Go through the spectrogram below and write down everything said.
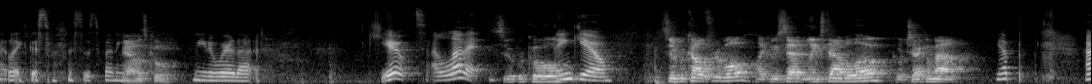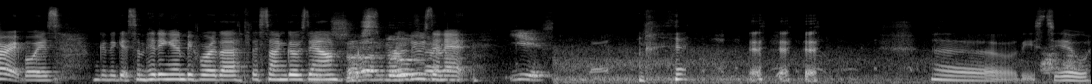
I like this one. This is funny. Yeah, that was cool. Need to wear that. Cute. I love it. Super cool. Thank you. Super comfortable. Like we said, links down below. Go check them out. Yep. All right, boys. I'm gonna get some hitting in before the, the sun goes down. sun we're we're losing down. Yes. Oh, these two.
